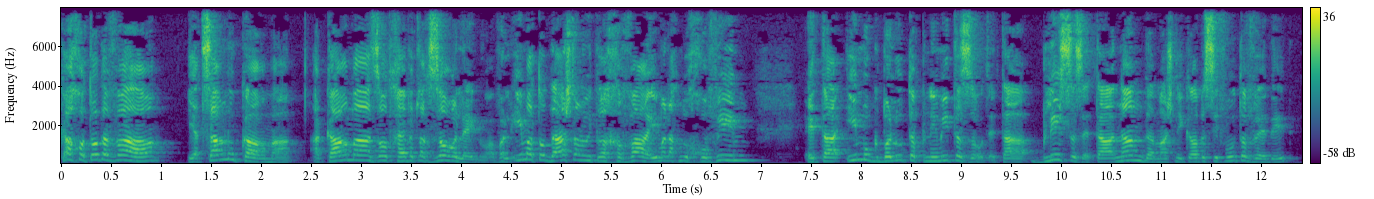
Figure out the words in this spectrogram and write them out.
כך אותו דבר, יצרנו קרמה, הקרמה הזאת חייבת לחזור אלינו, אבל אם התודעה שלנו התרחבה, אם אנחנו חווים את האי מוגבלות הפנימית הזאת, את הבליס הזה, את האננדה, מה שנקרא בספרות הוודית,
